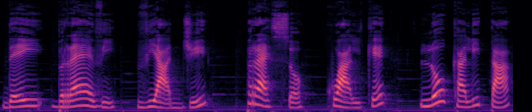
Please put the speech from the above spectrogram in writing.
dei brevi viaggi presso qualche località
